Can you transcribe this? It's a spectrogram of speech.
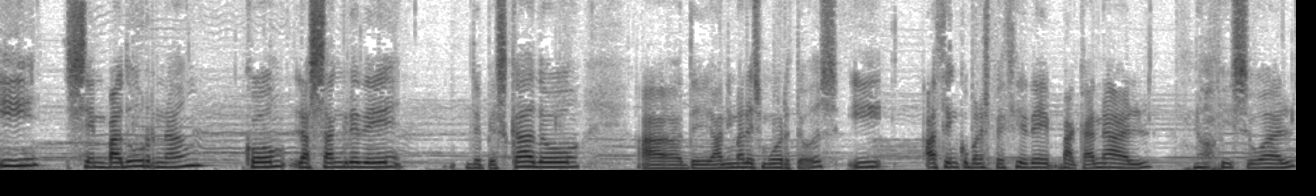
y se embadurnan con la sangre de, de pescado, uh, de animales muertos y hacen como una especie de bacanal no visual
